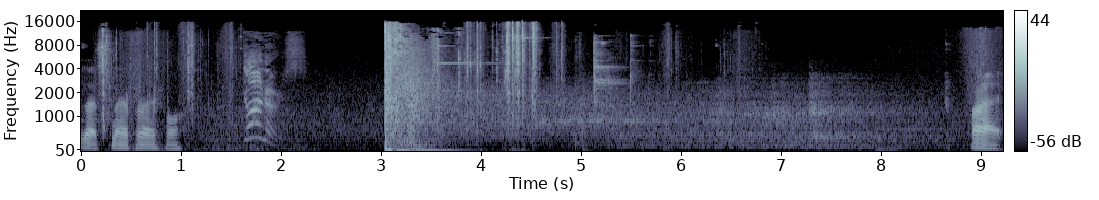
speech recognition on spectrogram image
Where's that sniper rifle? Gunners. Alright.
